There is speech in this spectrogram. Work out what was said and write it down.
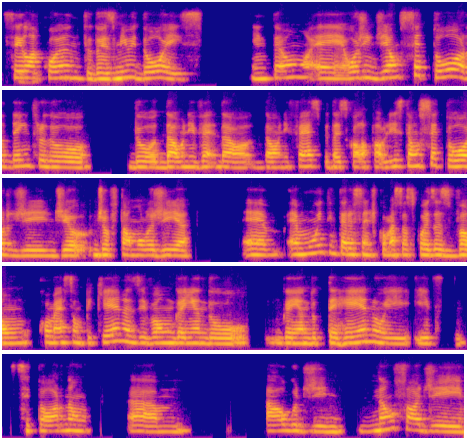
sei lá quanto, 2002. Então, é, hoje em dia é um setor dentro do, do da, Unive, da, da, Unifesp, da Escola Paulista, é um setor de, de, de oftalmologia. É, é, muito interessante como essas coisas vão começam pequenas e vão ganhando ganhando terreno e, e se tornam um, algo de não só de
